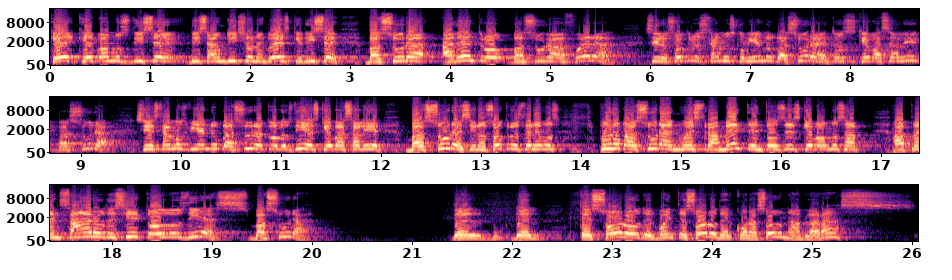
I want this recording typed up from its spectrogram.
¿Qué, qué vamos? Dice, dice, hay un dicho en inglés que dice basura adentro, basura afuera. Si nosotros estamos comiendo basura, entonces ¿qué va a salir? Basura. Si estamos viendo basura todos los días, ¿qué va a salir? Basura. Si nosotros tenemos pura basura en nuestra mente, entonces ¿qué vamos a, pensar o decir todos los días? Basura. Del, del tesoro, del buen tesoro del corazón hablarás.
